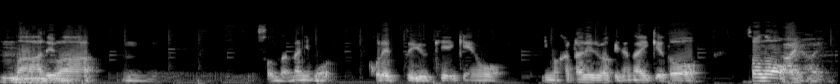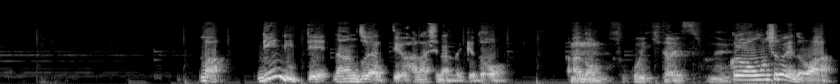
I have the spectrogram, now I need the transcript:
まああれ、は、うん、そんな何もこれという経験を今語れるわけじゃないけど、その、はいはい。まあ、倫理って何ぞやっていう話なんだけど、あの、うんそこ行きたいですよねこ。れは面白いのは、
